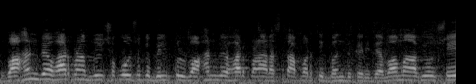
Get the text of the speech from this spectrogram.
વાહન વ્યવહાર પણ આપ જોઈ શકો છો કે બિલકુલ વાહન વ્યવહાર પણ આ રસ્તા પરથી બંધ કરી દેવામાં આવ્યો છે.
